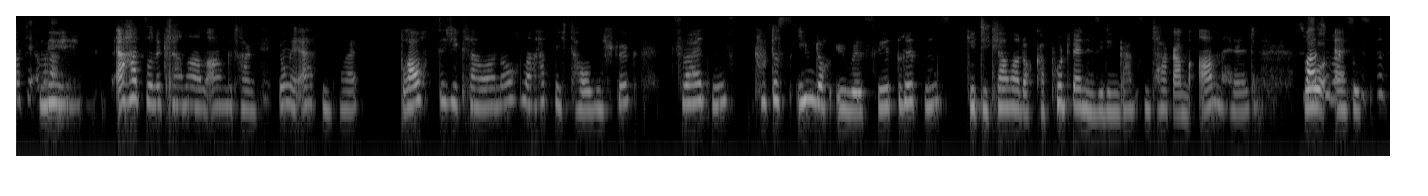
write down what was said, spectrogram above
Okay, aber Nee, er hat so eine Klammer am Arm getragen. Junge, erstens mal, braucht sie die Klammer noch? Man hat nicht tausend Stück. Zweitens, tut es ihm doch übelst weh. Drittens, geht die Klammer doch kaputt, wenn er sie den ganzen Tag am Arm hält. So, warte mal, ist, es,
